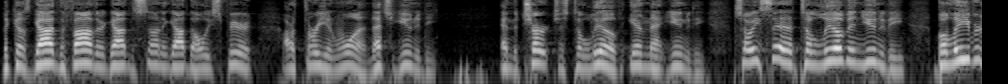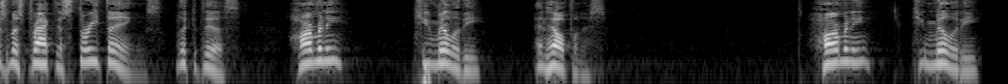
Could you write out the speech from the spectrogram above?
Because God the Father, God the Son, and God the Holy Spirit are three in one. That's unity. And the church is to live in that unity. So he said to live in unity, believers must practice three things. Look at this harmony, humility, and helpfulness harmony, humility,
